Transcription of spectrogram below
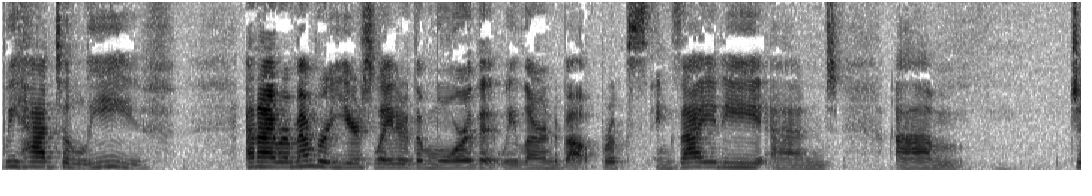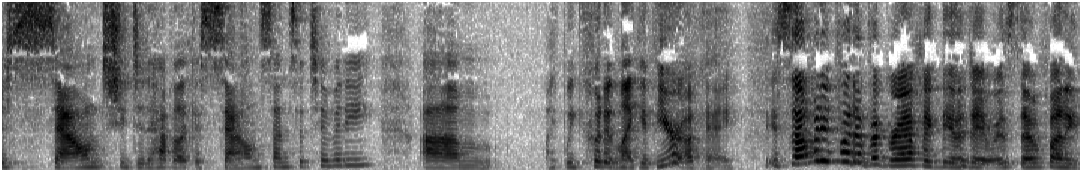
we had to leave. And I remember years later, the more that we learned about Brooke's anxiety and um, just sound, she did have like a sound sensitivity. Um, like we couldn't, like, if you're okay. Somebody put up a graphic the other day. It was so funny.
